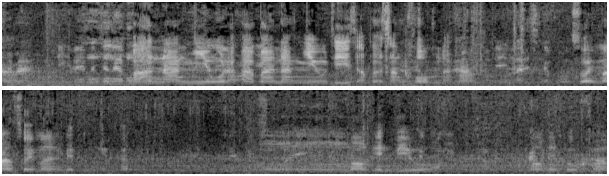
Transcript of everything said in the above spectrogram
ใช่ไหมบ้านนางงิ้วนะครับบ้านนางงิ้วที่อำเภอสังคมนะครับ สวยมากสวยมากเลยตรงนี้ครับอืมมองเห็นวิวมองเห็นภูเขา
